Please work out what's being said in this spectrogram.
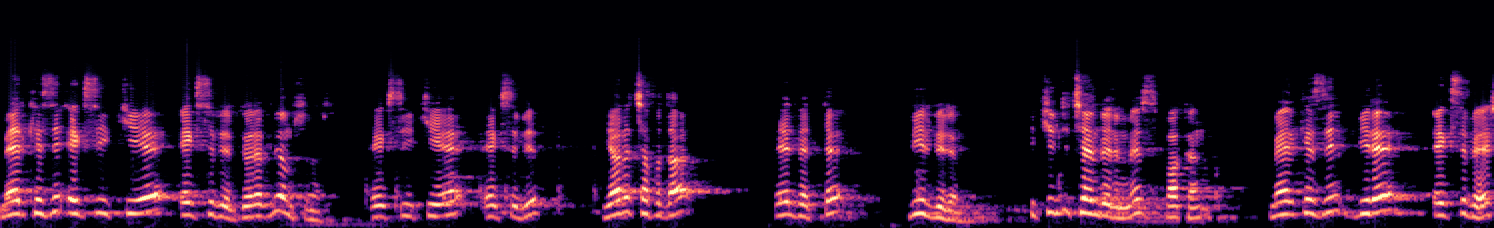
merkezi eksi 2'ye eksi 1 görebiliyor musunuz? Eksi 2'ye eksi 1. Yarı çapı da elbette bir birim. İkinci çemberimiz bakın merkezi 1'e eksi 5.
